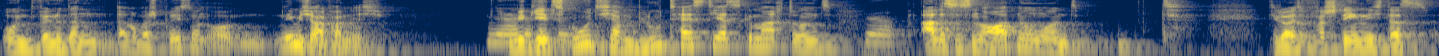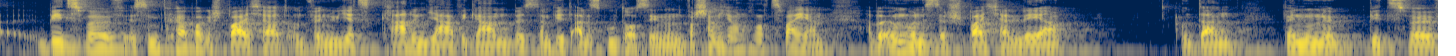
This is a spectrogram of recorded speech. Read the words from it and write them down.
Und wenn du dann darüber sprichst, dann oh, nehme ich einfach nicht. Ja, Mir geht's stimmt. gut, ich habe einen Bluttest jetzt gemacht und ja. alles ist in Ordnung und die Leute verstehen nicht, dass B12 ist im Körper gespeichert und wenn du jetzt gerade ein Jahr vegan bist, dann wird alles gut aussehen und wahrscheinlich auch noch nach zwei Jahren. Aber irgendwann ist der Speicher leer und dann, wenn du eine B12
